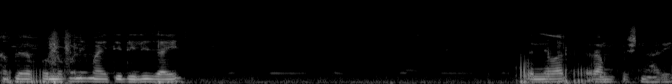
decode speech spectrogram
आपल्याला पूर्णपणे माहिती दिली जाईल. धन्यवाद. रामकृष्ण हरी.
